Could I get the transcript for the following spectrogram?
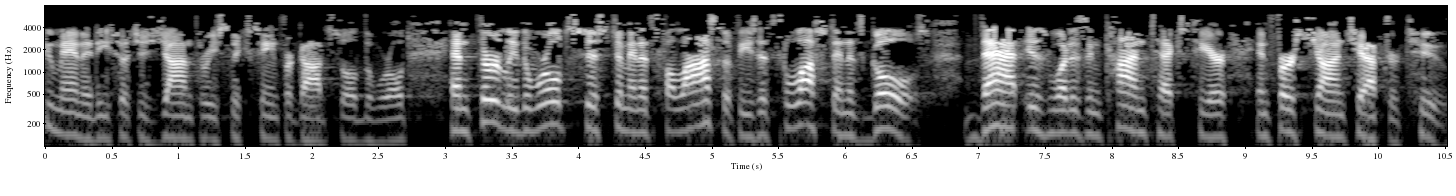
humanity, such as John 3:16, for God so loved the world. And thirdly, the world system and its philosophies, its lust and its goals. That is what is in context here in 1 John chapter 2.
